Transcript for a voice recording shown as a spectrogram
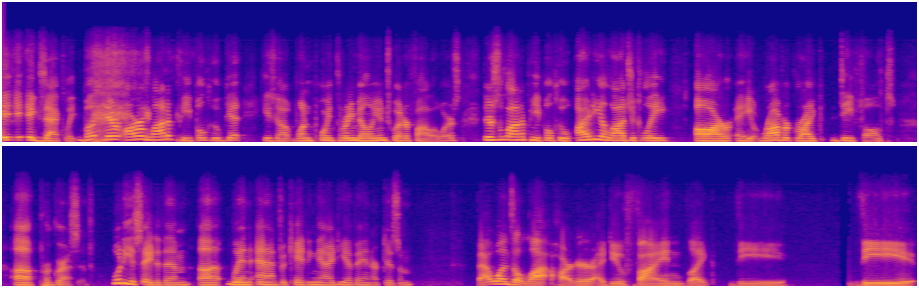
I- exactly. But there are a lot of people who get, he's got 1.3 million Twitter followers. There's a lot of people who ideologically are a Robert Reich default uh, progressive. What do you say to them uh, when advocating the idea of anarchism? that one's a lot harder. I do find like the the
